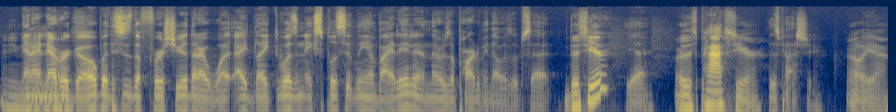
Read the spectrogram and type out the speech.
And, you and I never go. But this is the first year that I was I like wasn't explicitly invited, and there was a part of me that was upset. This year Yeah, or this past year? this past year, Oh yeah,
